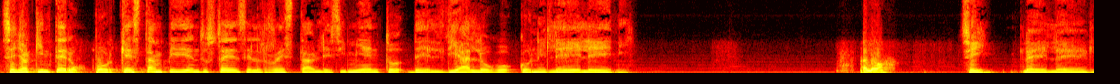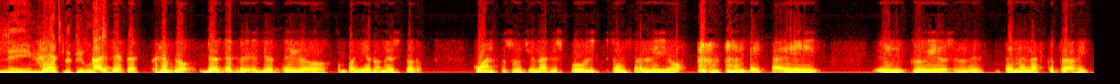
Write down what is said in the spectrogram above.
señor Quintero, ¿por qué están pidiendo ustedes el restablecimiento del diálogo con el ELN? ¿Aló? Sí, le, le, le, pregunto. Por ejemplo, yo te, yo te digo, compañero Néstor, ¿cuántos funcionarios públicos han salido eh, incluidos en el tema de narcotráfico?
